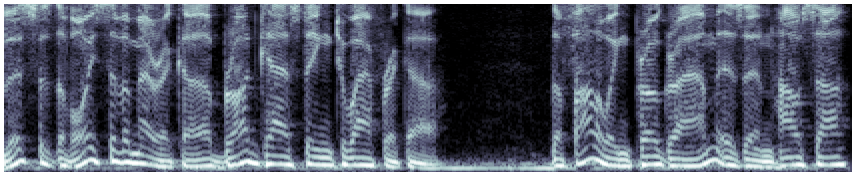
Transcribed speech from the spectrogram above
This is the Voice of America broadcasting to Africa. The following program is in Hausa.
